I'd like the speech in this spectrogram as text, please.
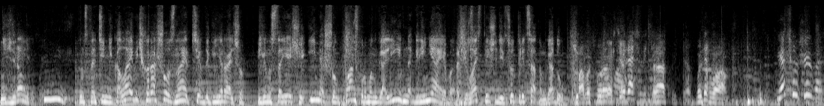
Не генерал никакой? Нет. Константин Николаевич хорошо знает псевдогенеральшу. Ее настоящее имя Шолпан Курмангалиевна Гриняева. Родилась в 1930 году. Баба Шура, здравствуйте. Здравствуйте. Мы к вам. Я слушаю вас.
